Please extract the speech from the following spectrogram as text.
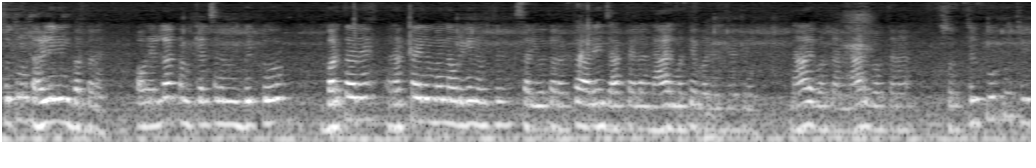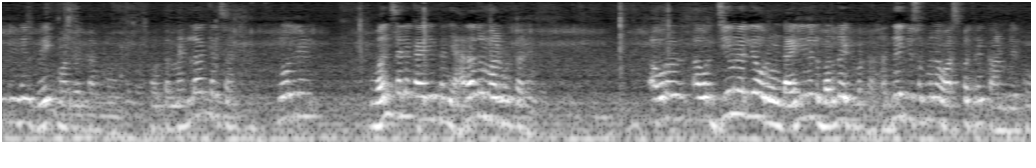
ಸುತ್ತಮುತ್ತ ಹಳ್ಳಿಯಿಂದ ಬರ್ತಾರೆ. ಅವರೆಲ್ಲ ತಮ್ಮ ಕೆಲಸಗಳನ್ನು ಬಿಟ್ಟು ಬರ್ತಾರೆ. ರಕ್ತ ಇಲ್ಲ ಮೇಲೆ ಅವ್ರಿಗೆ ಏನು ಸರ್, ಇವತ್ತು ರಕ್ತ ಅರೇಂಜ್ ಆಗ್ತಾ ಇಲ್ಲ. ನಾಳೆ ಮತ್ತೆ ಅಂತ ನಾಳೆ ಬರ್ತಾರೆ ನಾಳೆ ಬರ್ತಾರೆ. So three to two three three days wait ಮಾಡ್ಬೇಕಂತ. ಅವ್ರು ತಮ್ಮೆಲ್ಲ ಕೆಲಸ. ನೋಡ್ರಿ, ಒಂದ್ಸಲ ಕಾಯ್ಲಿಕ್ಕೆ ಯಾರಾದರೂ ಮಾಡ್ಬಿಡ್ತಾರೆ. ಅವರ, ಅವ್ರ ಜೀವನದಲ್ಲಿ ಅವರು ಡೈರಿನಲ್ಲಿ ಬರ್ದ ಇಟ್ಬಿಡ್ತಾರೆ. ಹದಿನೈದು ದಿವಸಕ್ಕೆ ನಾವು ಆಸ್ಪತ್ರೆಗೆ ಕಾಣಬೇಕು.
